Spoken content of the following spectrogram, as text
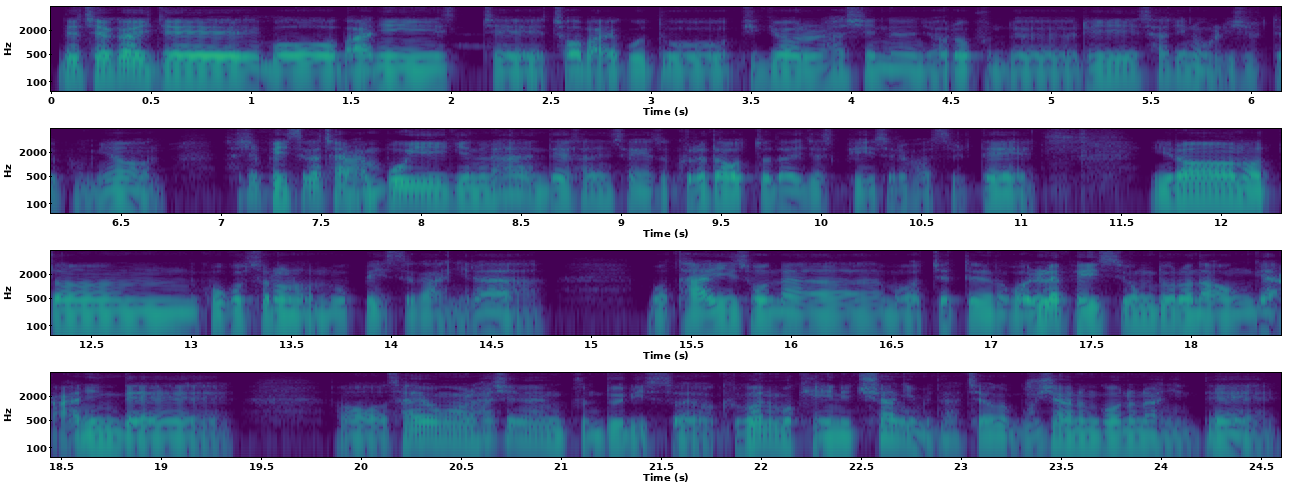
근데 제가 이제 뭐 많이 제 저 말고도 피규어를 하시는 여러분들이 사진을 올리실 때 보면 사실 베이스가 잘 안 보이기는 하는데 사진상에서 그러다 어쩌다 이제 베이스를 봤을 때 이런 어떤 고급스러운 원목 베이스가 아니라 뭐 다이소나 뭐 어쨌든 원래 베이스 용도로 나온 게 아닌데 어, 사용을 하시는 분들이 있어요. 그거는 뭐 개인의 취향입니다. 제가 무시하는 거는 아닌데,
